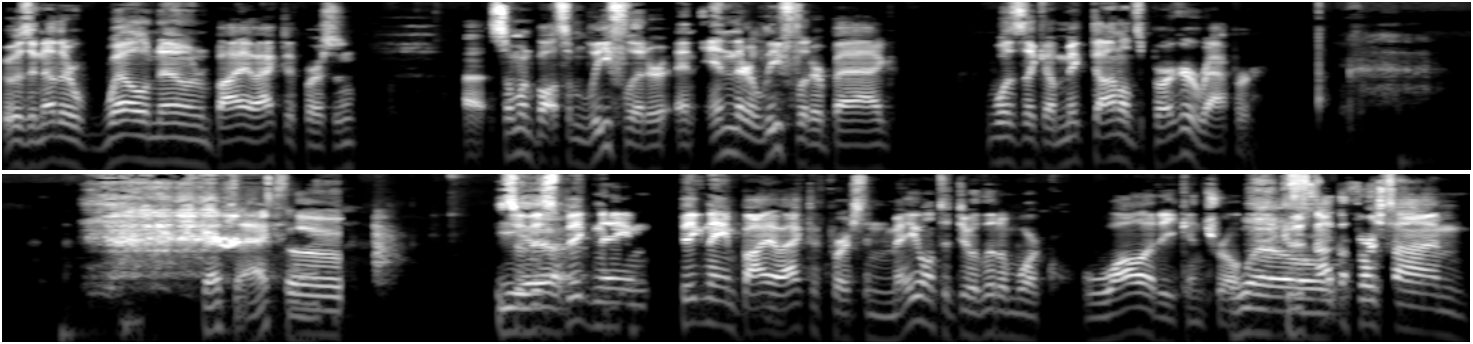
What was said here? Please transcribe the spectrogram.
It was another well-known bioactive person. Uh, someone bought some leaf litter, and in their leaf litter bag was like a McDonald's burger wrapper. That's excellent. So, so this big name, big name bioactive person may want to do a little more quality control because it's not the first time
